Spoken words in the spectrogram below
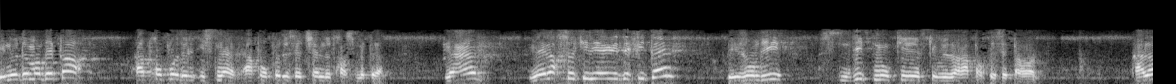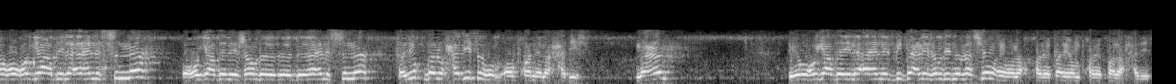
ils ne demandaient pas à propos de l'isnad, à propos de cette chaîne de transmetteurs. Mais lorsqu'il y a eu des fitaines, ils ont dit, dites-nous qui est-ce qui vous a rapporté ces paroles. Alors on regardait l'Ahl Sunnah, on regardait les gens de, de, de Ahl Sunnah, on prenait leur hadith. Et on regardait les les gens d'innovation, et on ne prenait pas, et on ne prenait pas leur hadith.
